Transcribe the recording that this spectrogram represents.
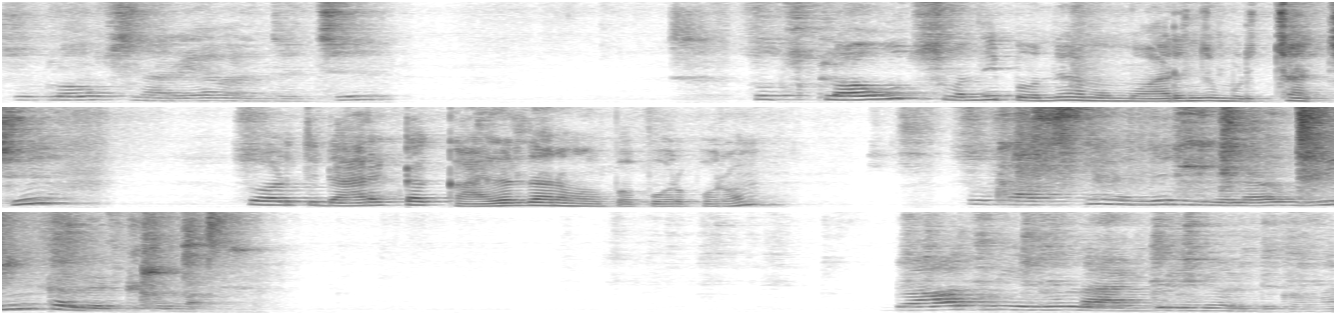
ஸோ க்ளவுட்ஸ் நிறையா வரைஞ்சாச்சு ஸோ க்ளவுட்ஸ் வந்து இப்போ வந்து நம்ம வரைஞ்சி முடிச்சாச்சு ஸோ அடுத்து டைரெக்டாக கலர் தான் நம்ம இப்போ போகிற போகிறோம் ஸோ ஃபஸ்ட்டு வந்து நீங்கள் எல்லோரும் க்ரீன் கலர் எடுத்துக்கோங்க. டார்க் க்ரீனும் லைட் க்ரீனும் எடுத்துக்கோங்க.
